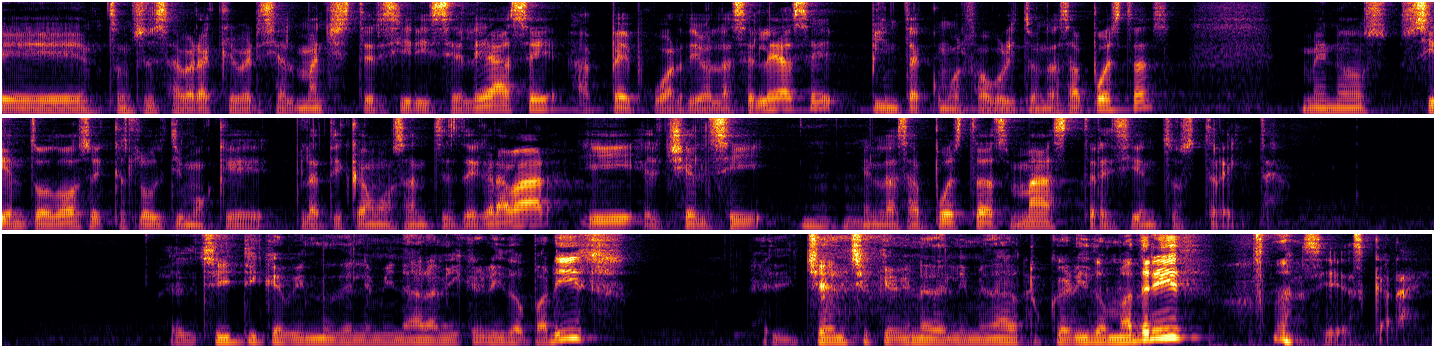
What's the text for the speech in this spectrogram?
Eh, entonces habrá que ver si al Manchester City se le hace, a Pep Guardiola se le hace, pinta como el favorito en las apuestas, menos 112, que es lo último que platicamos antes de grabar, y el Chelsea en las apuestas más 330. El City que viene de eliminar a mi querido París, el Chelsea que viene de eliminar a tu querido Madrid. Así es, caray.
